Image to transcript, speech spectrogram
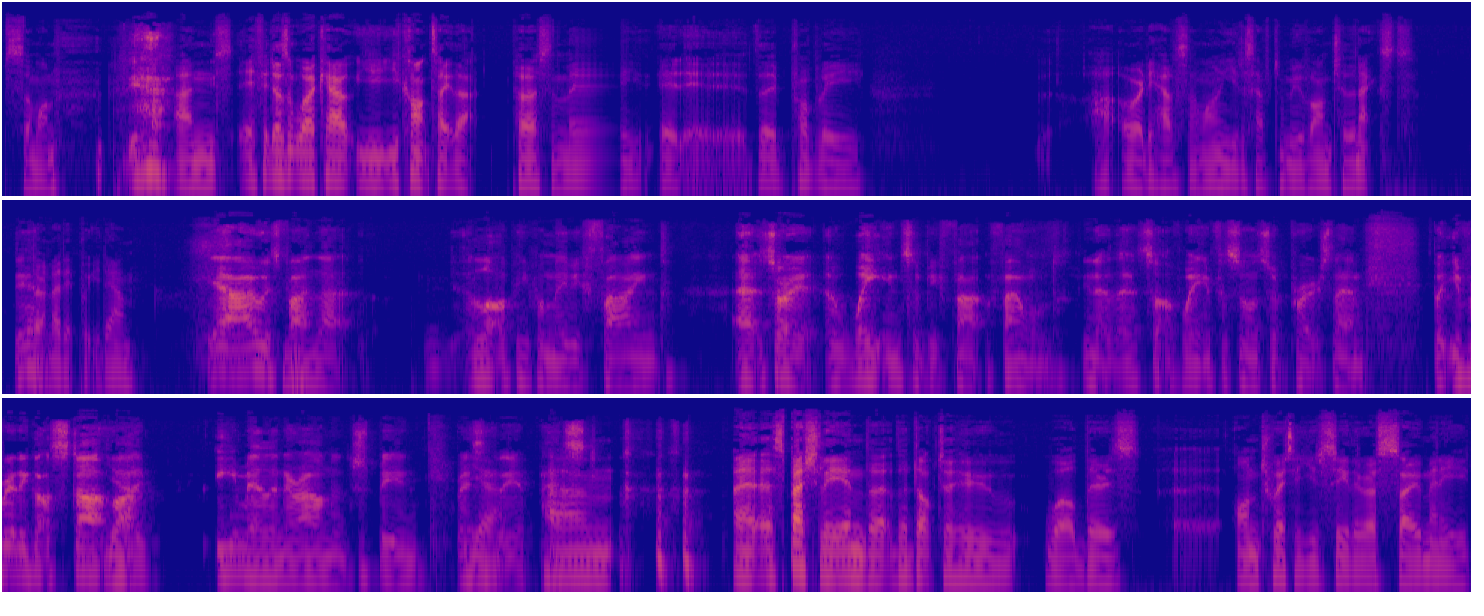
someone. Yeah. and if it doesn't work out, you, you can't take that personally. It, it, they probably already have someone. You just have to move on to the next yeah. Don't let it put you down. Yeah, I always find that a lot of people maybe find, uh, sorry, are waiting to be fa- found. You know, they're sort of waiting for someone to approach them. But you've really got to start yeah. by emailing around and just being basically yeah. a pest. Um, uh, especially in the, the Doctor Who world, there's uh, on Twitter, you see there are so many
